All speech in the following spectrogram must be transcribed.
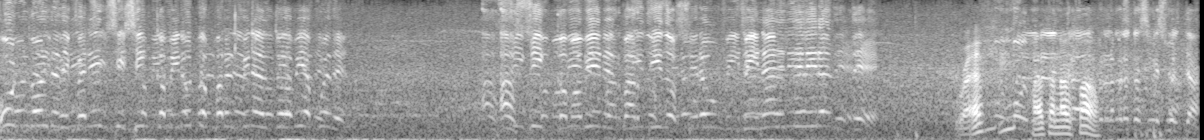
Un gol de diferencia y cinco minutos para el final, todavía pueden. Así como viene el partido, será un final delirante. Ref? Muy How's that not foul? pero la pelota sigue suelta.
